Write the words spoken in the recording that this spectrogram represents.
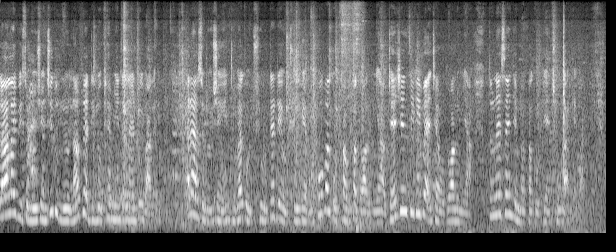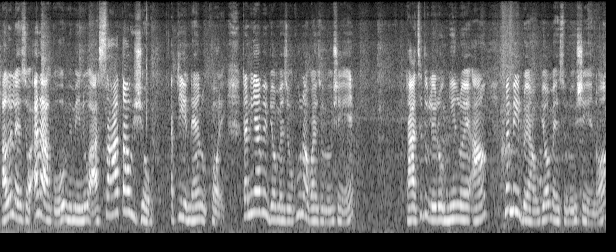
တားလိုက်ပြီဆိုလို့ရှင်ချစ်သူလူတို့နောက်ထပ်ဒီလိုဖြန့်မြင်တလန်တွေ့ပါလေအဲ့ဒါဆိုလို့ရှင်ဒီဘက်ကိုချိုးတက်တက်ကိုချိုးခဲ့မှာဟိုဘက်ကိုထောင်ထွက်သွားလို့မရဘူး tension city ဘက်အချက်ကိုသွားလို့မရသူနဲ့ဆန့်ကျင်ဘက်ဘက်ကိုပြန်ချိုးလာခဲ့ပါဘာလို့လဲဆိုတော့အဲ့ဒါကိုမမင်တို့ကစားတော့ယုံအပြင်းတန်းလို့ခေါ်တယ်တနည်းအားဖြင့်ပြောမယ်ဆိုခုနောက်ပိုင်းဆိုလို့ရှင်ဒါချစ်သူလေးတို့မြင်လွယ်အောင် မှတ်မိလွယ်အောင်ပြောမယ်ဆိုလို့ရှိရင်တော့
